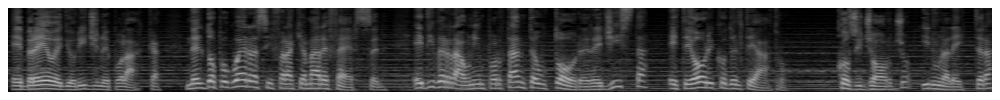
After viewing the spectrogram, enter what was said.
ebreo e di origine polacca, nel dopoguerra si farà chiamare Fersen e diverrà un importante autore, regista e teorico del teatro. Così Giorgio, in una lettera,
